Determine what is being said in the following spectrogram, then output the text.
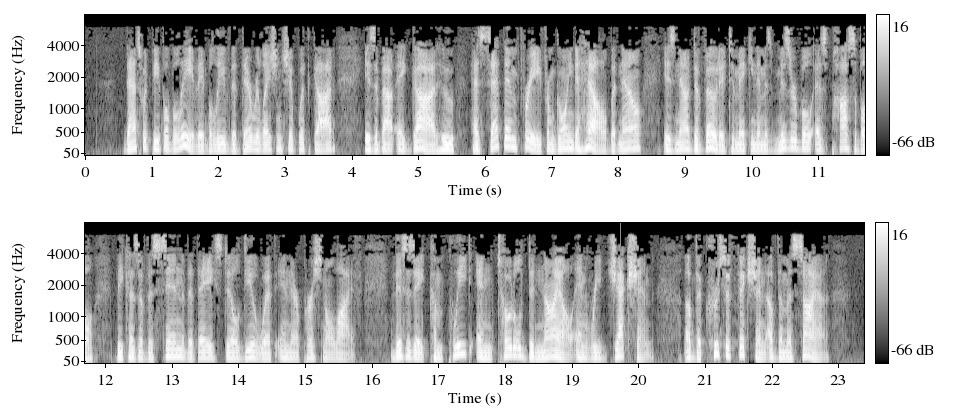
That's what people believe. They believe that their relationship with God is about a God who has set them free from going to hell, but now is now devoted to making them as miserable as possible because of the sin that they still deal with in their personal life. This is a complete and total denial and rejection of the crucifixion of the Messiah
